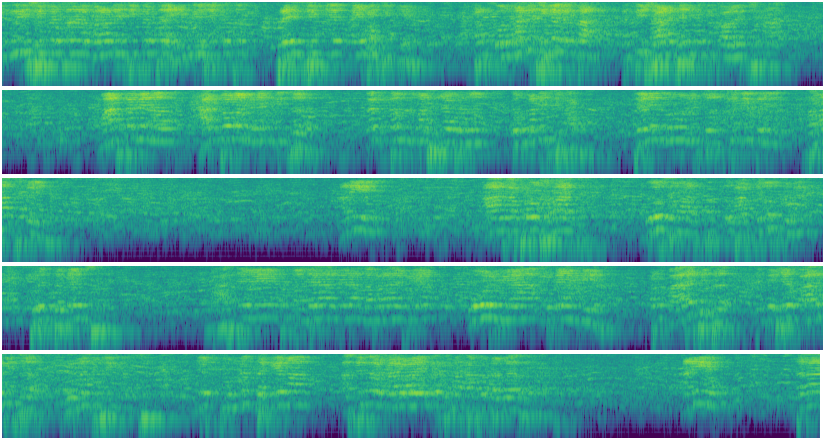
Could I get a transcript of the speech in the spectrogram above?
इंग्लिश शिकायचं मराठी शिकायचं हिंदी शिकायचं फ्रेंच शिकते काही बी शिकते. पण गोरमाटी शिकाय करता कधी शाळा झाली कधी कॉलेज मार्तमेनं हात जोडून विनंतीचं तर तम समाजाकडून गोरमाटी शिकावं. जेणेकरून संस्कृती कळी समाज कळी. आणि आज आपला समाज गो समाज फक्त भारतीयच थोडी पुढे जगेल. भारतीय में बंजारा बिया लबड़ा गोर बिया उदय बिया पण बारावीच हे देशात बारावीच रोमन म्हणजे पूर्ण जगेमा असे तर मला एकच समाज आपला बंजारा आणि त्याला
